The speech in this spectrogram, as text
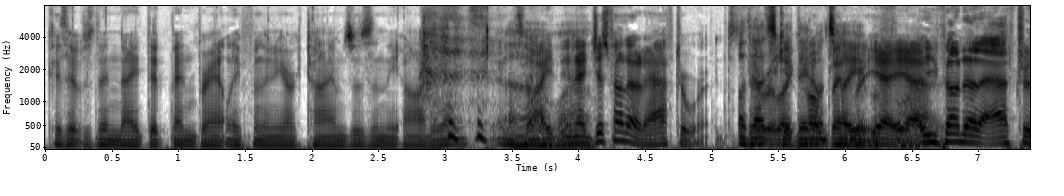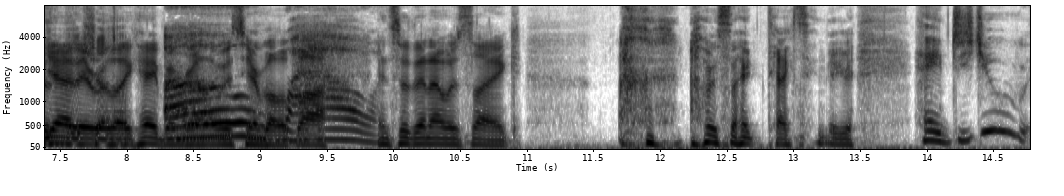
because it was the night that Ben Brantley from the New York Times was in the audience, and so Oh, I and. I just found out afterwards. Oh, that's were good. like, They oh, don't Ben tell you Bra- Yeah, yeah. Oh, you found out after. yeah, the they show. were like, "Hey, Ben Brantley was here," blah blah Oh, wow. blah. And so then I was like, I was like texting "Hey, did you?"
